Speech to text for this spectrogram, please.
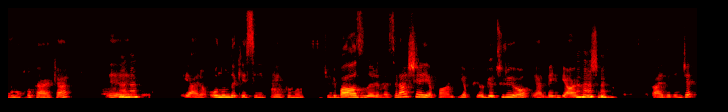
Daha çok erken. E, hı hı yani onun da kesinlikle yapılmaması. Çünkü bazıları mesela şey yapar, yapıyor, götürüyor. Yani benim bir arkadaşım kaybedince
